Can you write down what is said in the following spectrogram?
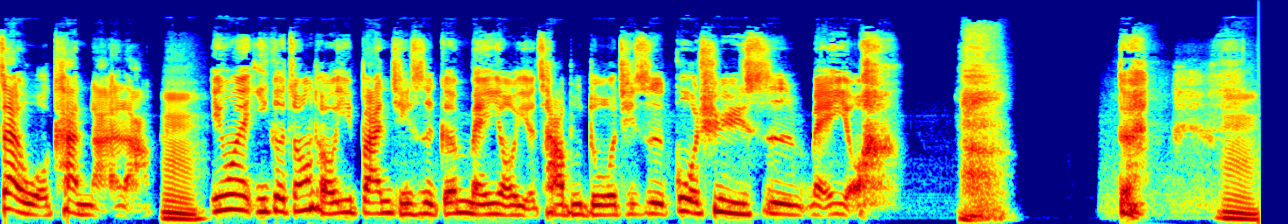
在我看来啦，嗯，因为一个钟头一班其实跟没有也差不多，其实过去是没有，对。嗯，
